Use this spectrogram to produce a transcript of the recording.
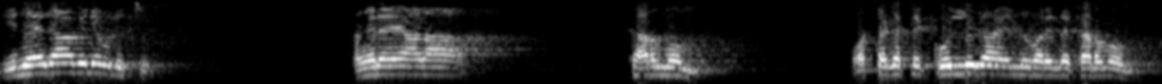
ഈ നേതാവിനെ വിളിച്ചു. അങ്ങനെ അയാൾ ആ കർമ്മം ഒട്ടകത്തെ കൊല്ലുക എന്ന് പറയുന്ന കർമ്മം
